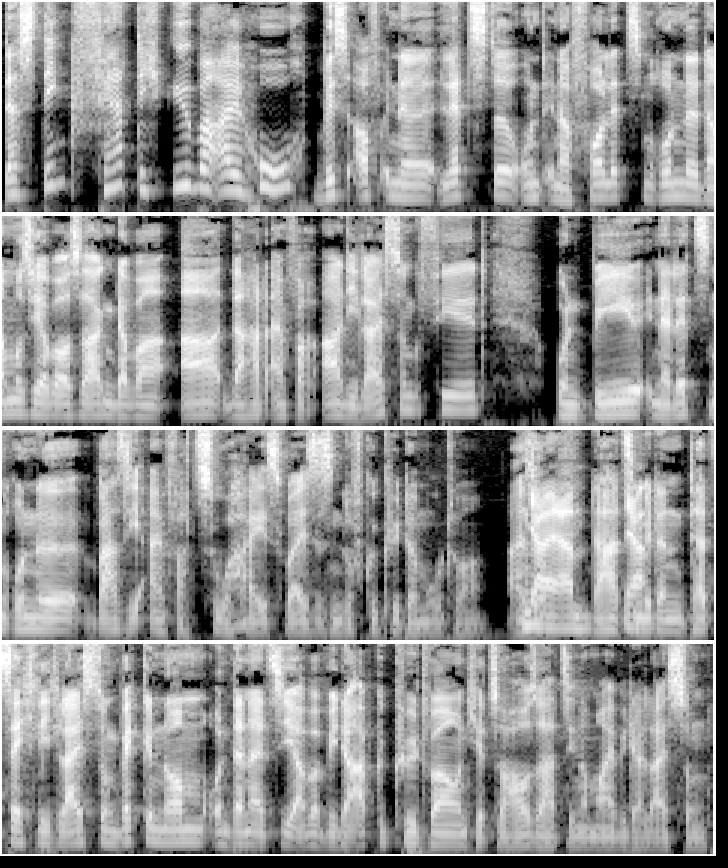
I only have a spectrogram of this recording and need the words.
das Ding fährt dich überall hoch, bis auf in der letzte und in der vorletzten Runde. Da muss ich aber auch sagen, da war A, da hat einfach A die Leistung gefehlt und B, in der letzten Runde war sie einfach zu heiß, weil es ist ein luftgekühlter Motor. Also ja, ja. da hat sie ja. mir dann tatsächlich Leistung weggenommen und dann, als sie aber wieder abgekühlt war und hier zu Hause hat sie normal wieder Leistung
